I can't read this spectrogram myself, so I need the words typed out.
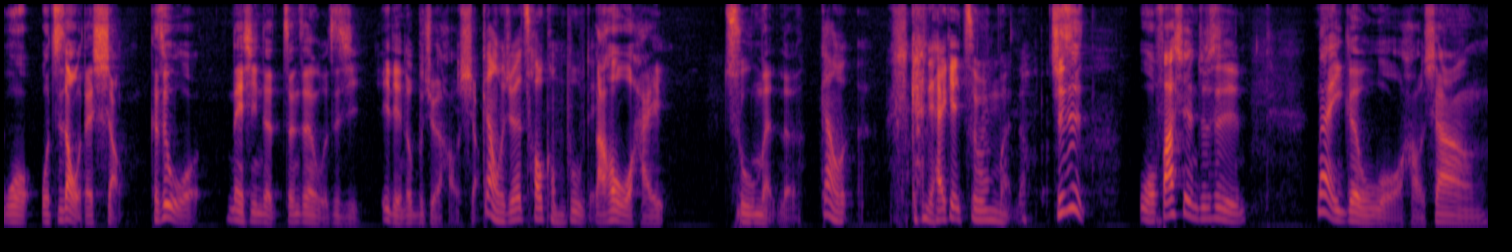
我我知道我在笑，可是我内心的真正的我自己一点都不觉得好笑，但我觉得超恐怖的。然后我还出门了。干我 干你还可以出门哦。其实我发现，就是那一个我好像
